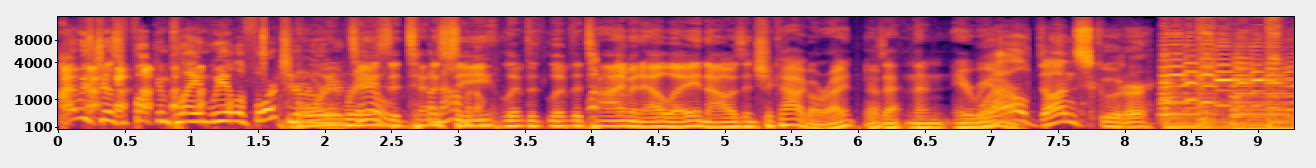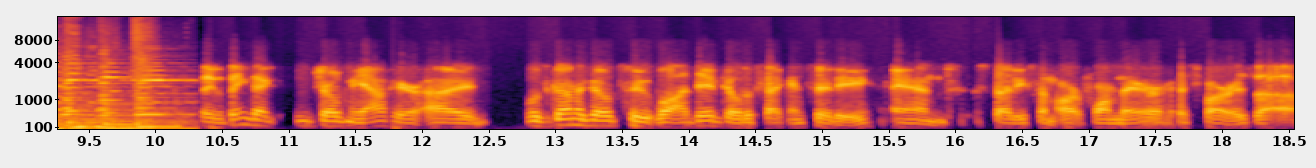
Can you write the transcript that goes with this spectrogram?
I was just fucking playing Wheel of Fortune Born earlier and raised too. in Tennessee, Phenomenal. lived lived a time in L.A. and now is in Chicago, right? Yep. Is that and then here we Well are. Well done, Scooter. The thing that drove me out here, I was going to go to, well, I did go to Second City and study some art form there as far as uh,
